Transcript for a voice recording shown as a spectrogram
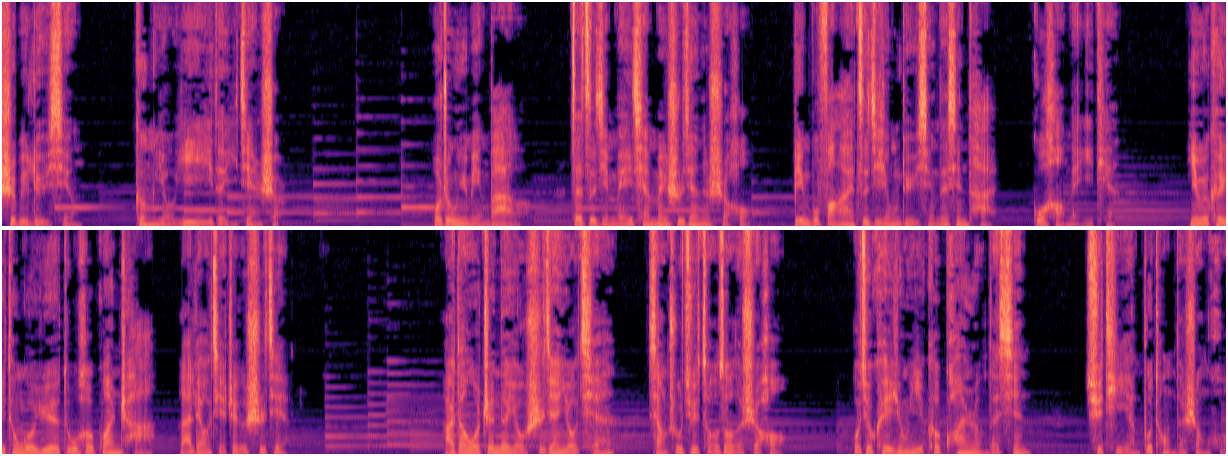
是比旅行更有意义的一件事儿。我终于明白了，在自己没钱没时间的时候，并不妨碍自己用旅行的心态过好每一天，因为可以通过阅读和观察来了解这个世界。而当我真的有时间有钱，想出去走走的时候，我就可以用一颗宽容的心，去体验不同的生活。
